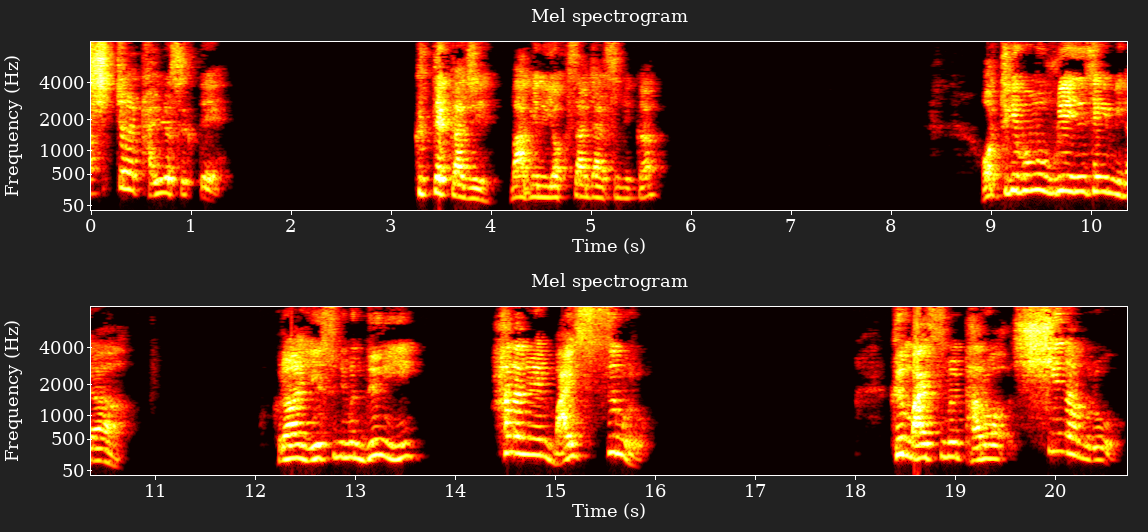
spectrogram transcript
십자가에 달렸을 때 그때까지 마귀는 역사하지 않습니까? 어떻게 보면 우리의 인생입니다. 그러나 예수님은 능히 하나님의 말씀으로 그 말씀을 바로 신함으로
